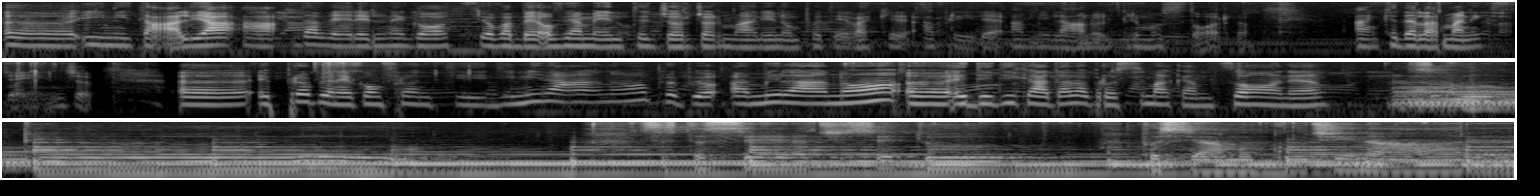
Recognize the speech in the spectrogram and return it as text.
uh, in Italia ad avere il negozio. Vabbè, ovviamente Giorgio Armani non poteva che aprire a Milano il primo store anche dell'Armani Exchange. Uh, e proprio nei confronti di Milano, proprio a Milano, è dedicata la prossima canzone. Possiamo cucinare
